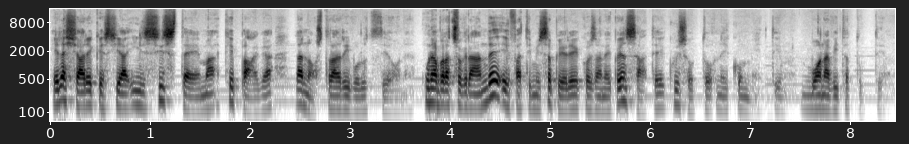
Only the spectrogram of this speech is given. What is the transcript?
e lasciare che sia il sistema che paga la nostra rivoluzione. Un abbraccio grande e fatemi sapere cosa ne pensate qui sotto nei commenti. Buona vita a tutti!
